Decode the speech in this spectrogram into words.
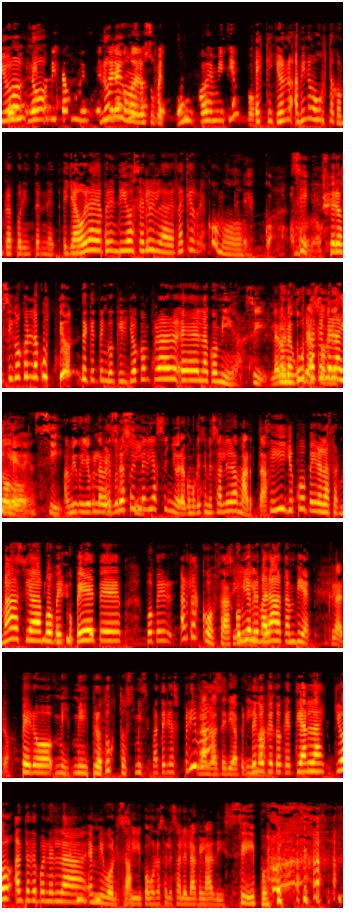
yo no, que no era me como de los supercómicos en mi tiempo. es que yo no, a mí no me gusta comprar por internet. Y ahora he aprendido a hacerlo y la verdad que es re cómodo. es cómodo. Sí, pero sigo con la cuestión de que tengo que ir yo a comprar eh, la comida. Sí, la no me verdura gusta que me la todo. lleven, sí. Amigo, yo con la Eso verdura soy sí. media señora, como que se me sale la Marta. Sí, yo puedo pedir a la farmacia, puedo pedir copete, puedo pedir hartas cosas, Sí, comida po. preparada también. Claro. Pero mis, mis productos, mis materias primas, La materia prima. tengo que toquetearlas yo antes de ponerla en mi bolsa. Sí, pues uno se le sale la Gladys. Sí, po.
